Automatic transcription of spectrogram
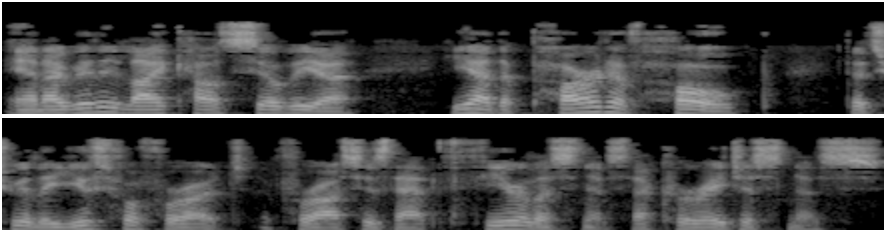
And I really like how Sylvia, yeah, the part of hope that's really useful for us, for us is that fearlessness, that courageousness,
